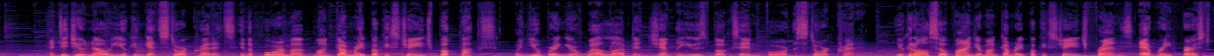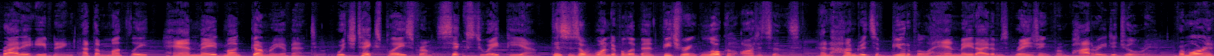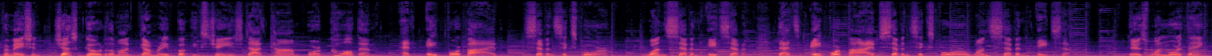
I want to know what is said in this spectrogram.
And did you know you can get store credits in the form of Montgomery Book Exchange book bucks when you bring your well loved and gently used books in for store credit? You can also find your Montgomery Book Exchange friends every first Friday evening at the monthly Handmade Montgomery event, which takes place from 6 to 8 p.m. This is a wonderful event featuring local artisans and hundreds of beautiful handmade items ranging from pottery to jewelry. For more information, just go to the MontgomeryBookExchange.com or call them at 845 764 1787. That's 845 764 1787. There's one more thing.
